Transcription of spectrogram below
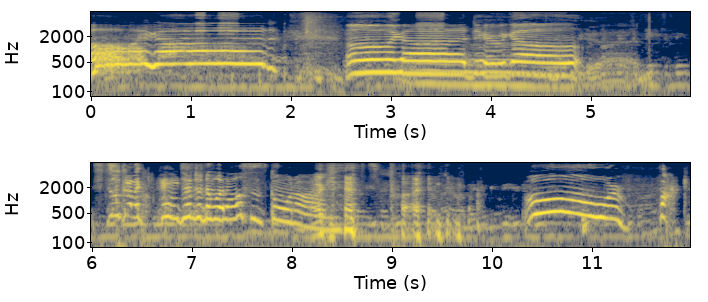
Oh my god. Oh my god. god, here we go. Still gotta pay attention to what else is going on. I can't buy any. Oh, we're fucked.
